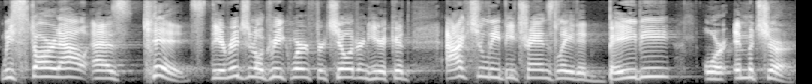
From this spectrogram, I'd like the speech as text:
We start out as kids. The original Greek word for children here could actually be translated baby or immature.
